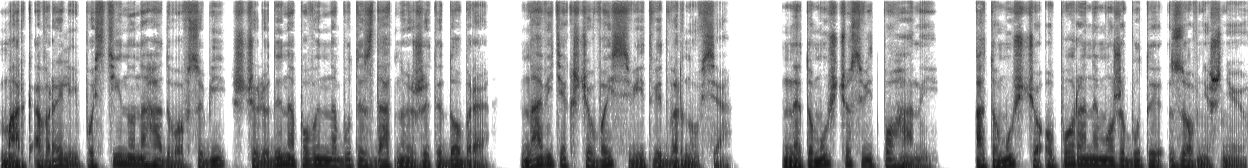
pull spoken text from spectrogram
Марк Аврелій постійно нагадував собі, що людина повинна бути здатною жити добре, навіть якщо весь світ відвернувся. Не тому, що світ поганий, а тому, що опора не може бути зовнішньою.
